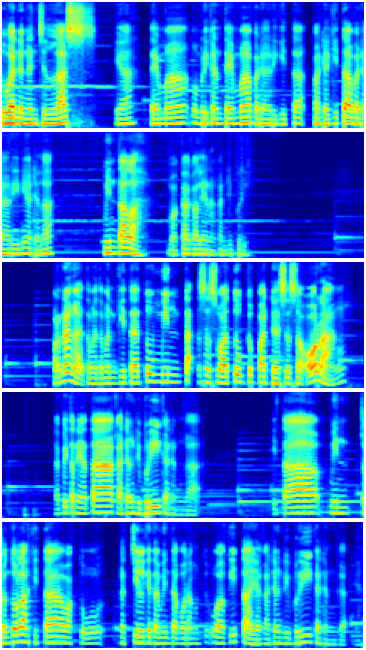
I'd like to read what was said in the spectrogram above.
Tuhan dengan jelas ya, tema memberikan tema pada hari kita pada kita pada hari ini adalah mintalah maka kalian akan diberi. Pernah nggak teman-teman kita tuh minta sesuatu kepada seseorang tapi ternyata kadang diberi, kadang enggak. Kita min contohlah kita waktu kecil kita minta ke orang tua kita ya, kadang diberi, kadang enggak ya.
